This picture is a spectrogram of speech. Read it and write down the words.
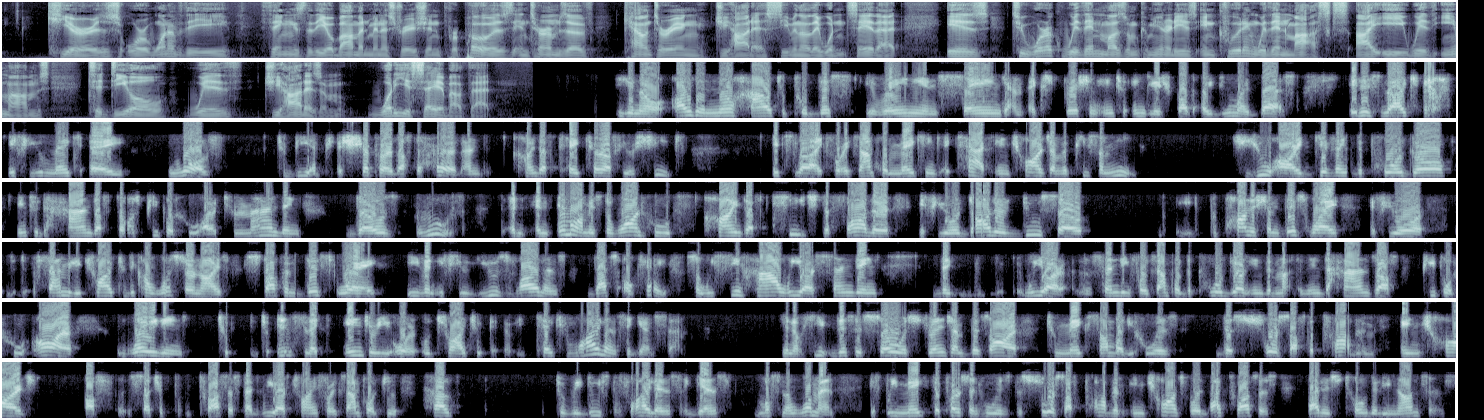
cures or one of the things that the Obama administration proposed in terms of countering jihadists, even though they wouldn't say that, is to work within Muslim communities, including within mosques, i.e., with imams, to deal with jihadism. What do you say about that? You know, I don't know how to put this Iranian saying and expression into English, but I do my best. It is like if you make a wolf to be a, a shepherd of the herd and kind of take care of your sheep it's like, for example, making a cat in charge of a piece of meat. You are giving the poor girl into the hand of those people who are commanding those rules. An, and imam is the one who kind of teach the father, if your daughter do so, punish him this way. If your family try to become westernized, stop him this way. Even if you use violence, that's okay. So we see how we are sending the we are sending, for example, the poor girl in the in the hands of people who are waiting to inflict injury or, or try to uh, take violence against them. You know, he, this is so strange and bizarre to make somebody who is the source of the problem in charge of such a process that we are trying, for example, to help to reduce the violence against Muslim women. If we make the person who is the source of problem in charge for that process, that is totally nonsense.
